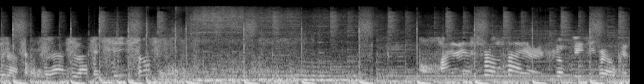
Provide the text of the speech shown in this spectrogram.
enough indeed, son. My left front tire is completely broken.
